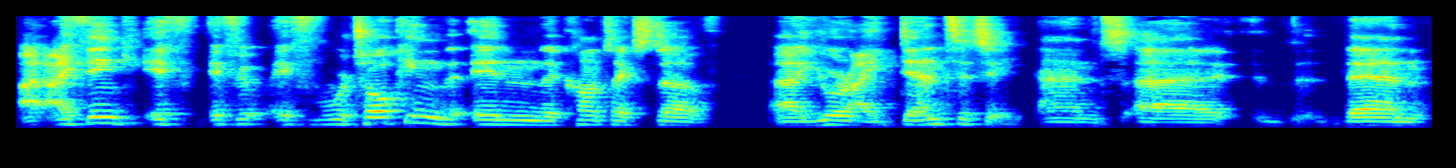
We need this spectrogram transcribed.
I, think if if if we're talking in the context of uh, your identity, and uh, then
